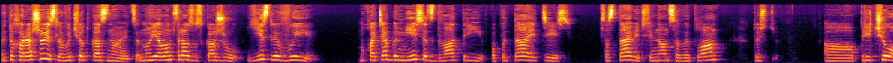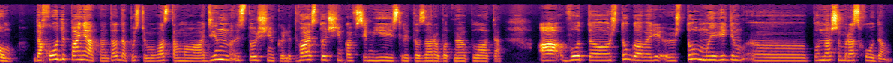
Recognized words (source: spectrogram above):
Это хорошо, если вы четко знаете, но я вам сразу скажу, если вы ну хотя бы месяц, два, три попытаетесь составить финансовый план, то есть а, причем Доходы, понятно, да, допустим, у вас там один источник или два источника в семье, если это заработная плата. А вот э, что, говори, что мы видим э, по нашим расходам?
